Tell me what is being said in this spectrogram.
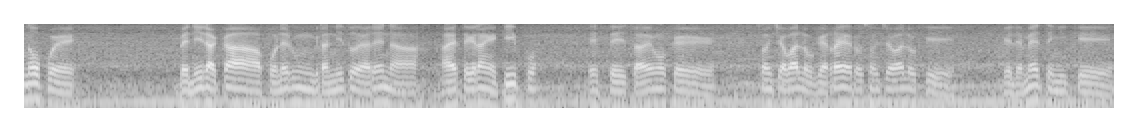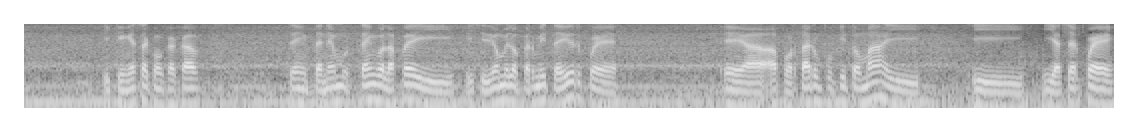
No, pues venir acá a poner un granito de arena a este gran equipo. Este, sabemos que son chavalos guerreros, son chavalos que, que le meten y que, y que en esa CONCACAF tengo la fe y, y si Dios me lo permite ir, pues eh, aportar un poquito más y, y- y hacer pues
